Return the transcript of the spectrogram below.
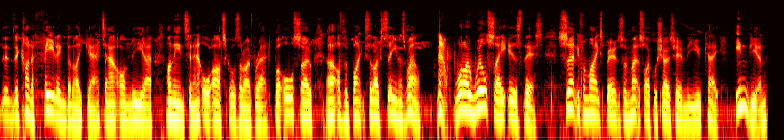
the, the kind of feeling that I get out on the uh, on the internet or articles that I've read, but also uh, of the bikes that I've seen as well. Now, what I will say is this certainly from my experience of motorcycle shows here in the UK, Indian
